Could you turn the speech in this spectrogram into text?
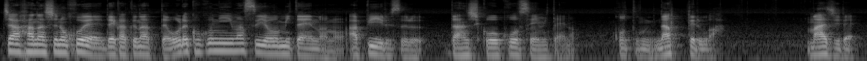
ちゃ話の声でかくなって「俺ここにいますよ」みたいなのアピールする男子高校生みたいなことになってるわ。マジで。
